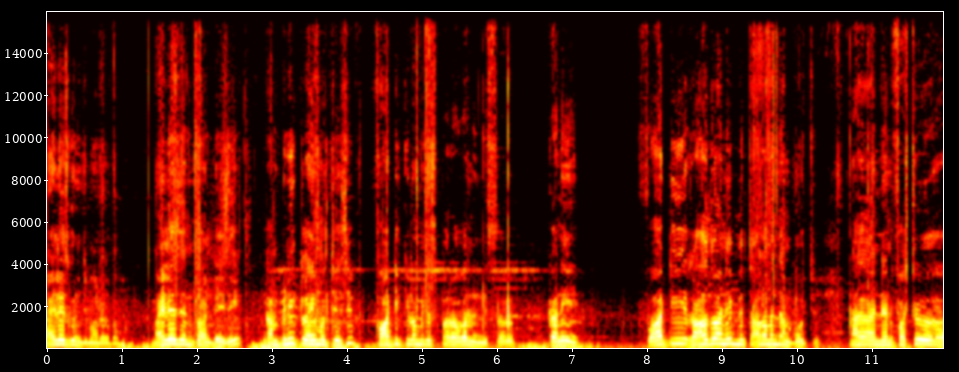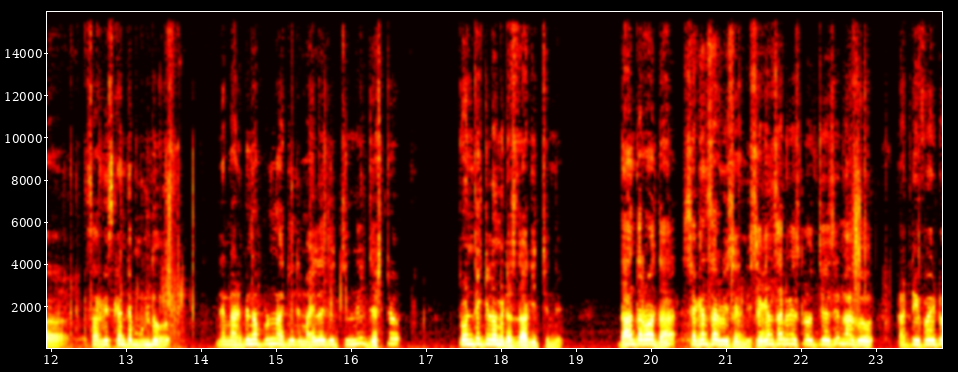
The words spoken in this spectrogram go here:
మైలేజ్ గురించి మాట్లాడతాం మైలేజ్ ఎంత అంటే ఇది కంపెనీ క్లైమ్ వచ్చేసి ఫార్టీ కిలోమీటర్స్ పర్ అవర్ నేను ఇస్తారు. కానీ ఫార్టీ రాదు అని మీరు చాలామంది అనుకోవచ్చు. నా నేను ఫస్ట్ సర్వీస్ కంటే ముందు నేను నడిపినప్పుడు నాకు ఇది మైలేజ్ ఇచ్చింది జస్ట్ ట్వంటీ కిలోమీటర్స్ దాకా ఇచ్చింది. దాని తర్వాత సెకండ్ సర్వీస్ అయింది. సెకండ్ సర్వీస్లో వచ్చేసి నాకు థర్టీ ఫైవ్ టు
